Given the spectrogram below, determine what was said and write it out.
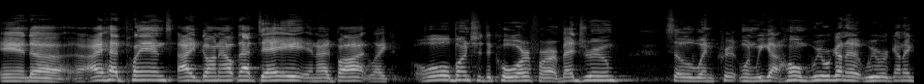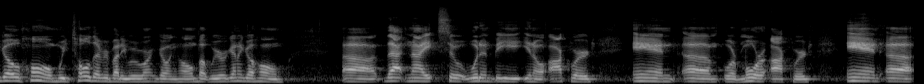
and uh, I had plans. I'd gone out that day and I bought like a whole bunch of decor for our bedroom. So when when we got home, we were gonna we were gonna go home. We told everybody we weren't going home, but we were gonna go home uh, that night, so it wouldn't be you know awkward and um, or more awkward. And uh,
